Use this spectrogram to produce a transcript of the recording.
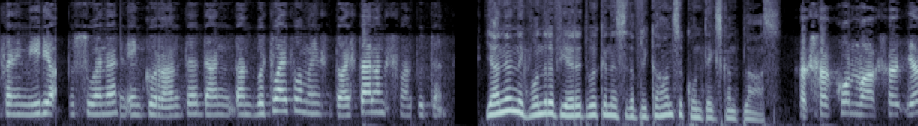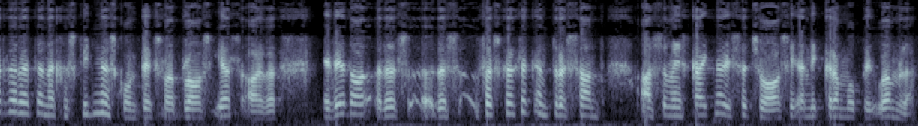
van die media persone en, en koerante dan dan betwyfel mense daai stellings van Putin. Janen, ek wonder of jy dit ook in 'n Suid-Afrikaanse konteks kan plaas. Ek sou kon maar ek sou eerder dit in 'n geskiedeniskonteks wou plaas eers alwer. Jy weet daar dis dis verskriklik interessant as 'n mens kyk na die situasie in die Krim op die oomblik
